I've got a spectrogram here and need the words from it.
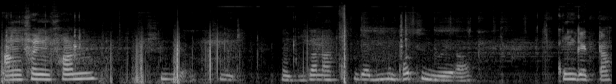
방생선 신기해. 신기해. 야 네가 나 죽여. 니는 버튼으로 해라. 공개했다.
